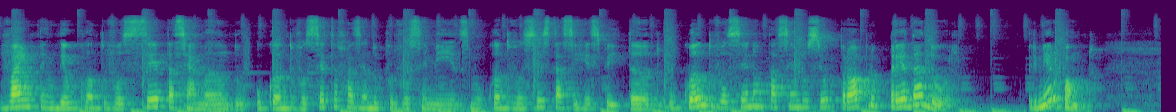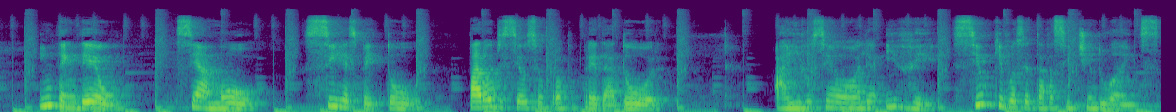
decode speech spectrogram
vai entender o quanto você está se amando, o quanto você está fazendo por você mesmo, o quanto você está se respeitando, o quanto você não está sendo o seu próprio predador. Primeiro ponto. Entendeu? Se amou, se respeitou, parou de ser o seu próprio predador. Aí você olha e vê se o que você estava sentindo antes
